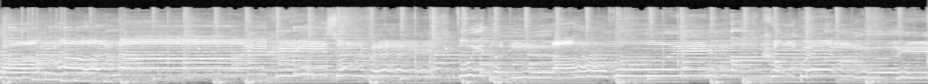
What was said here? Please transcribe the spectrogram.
Cảm ơn ai khi xuân về, vui thật là vui không quên người,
